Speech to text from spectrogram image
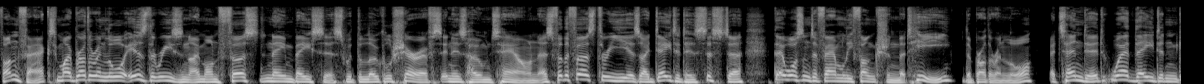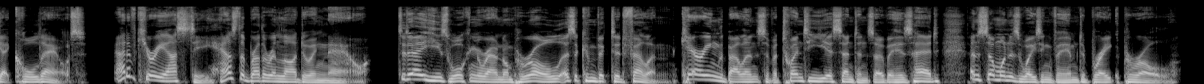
Fun fact my brother in law is the reason I'm on first name basis with the local sheriffs in his hometown, as for the first three years I dated his sister, there wasn't a family function that he, the brother in law, attended where they didn't get called out. Out of curiosity, how's the brother in law doing now? Today, he's walking around on parole as a convicted felon, carrying the balance of a 20 year sentence over his head, and someone is waiting for him to break parole.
